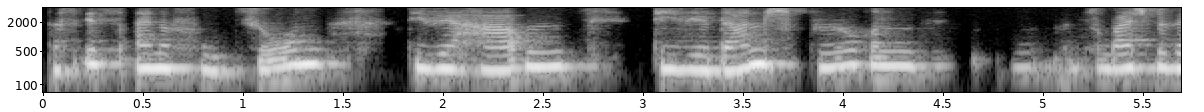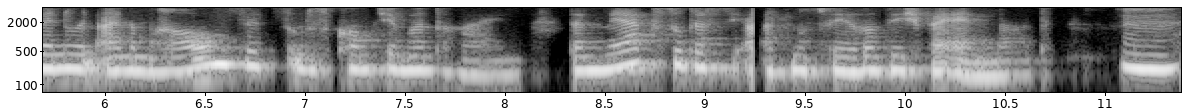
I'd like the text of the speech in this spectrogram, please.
Das ist eine Funktion, die wir haben, die wir dann spüren, zum Beispiel, wenn du in einem Raum sitzt und es kommt jemand rein, dann merkst du, dass die Atmosphäre sich verändert. Mhm.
